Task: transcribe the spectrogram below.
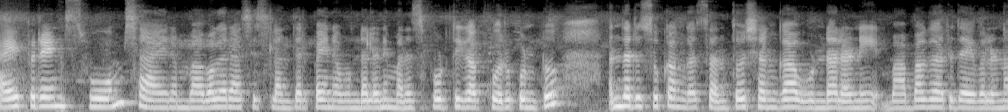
హై ఫ్రెండ్స్ ఓం సాయిరం బాబాగారి ఆశీస్సులు అందరిపైన ఉండాలని మనస్ఫూర్తిగా కోరుకుంటూ అందరూ సుఖంగా సంతోషంగా ఉండాలని బాబాగారి దయవలన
